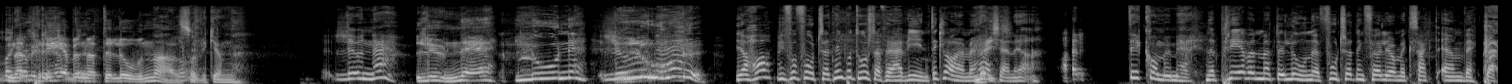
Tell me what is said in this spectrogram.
När Preben mötte Luna alltså, vilken... Lune. Lune! Lune. Lune. Jaha, vi får fortsättning på torsdag för det här vi är inte klara med det här Nej. känner jag. Det kommer mer. När Preben mötte Lone, fortsättning följer om exakt en vecka.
